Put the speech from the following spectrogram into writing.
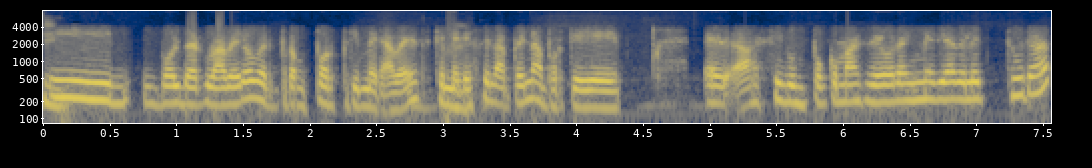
y volverlo a ver o ver por, primera vez, que merece la pena porque eh, ha sido un poco más de hora y media de lectura,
